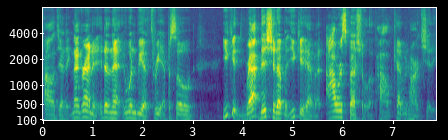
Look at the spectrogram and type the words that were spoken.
apologetic." Now, granted, it doesn't. Have, it wouldn't be a three episode. You could wrap this shit up, and you could have an hour special of how Kevin Hart shitty.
